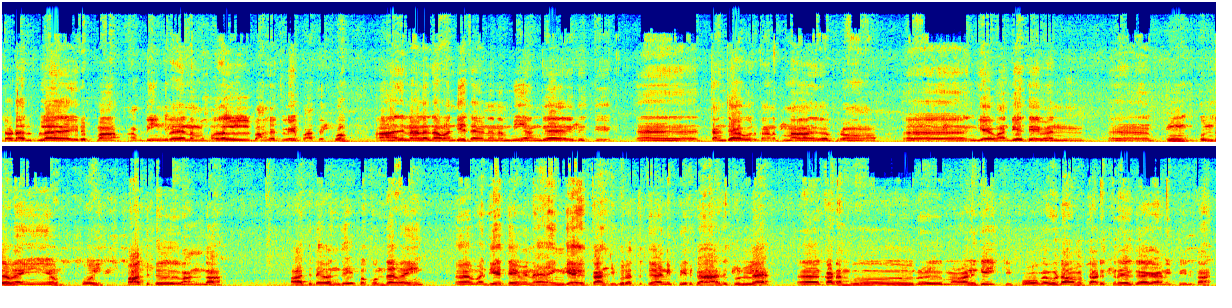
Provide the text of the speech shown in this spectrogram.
தொடர்பில் இருப்பான் அப்படிங்கிறத நம்ம முதல் பாகத்திலே பார்த்துருப்போம். அதனால தான் வந்தியத்தேவனை நம்பி அங்கே இதுக்கு தஞ்சாவூர் தஞ்சாவூருக்கு அனுப்புனா அதுக்கப்புறம் இங்கே வந்தியத்தேவன் ஆஹ் கு- போய் பார்த்துட்டு வந்தான். பார்த்துட்டு வந்து இப்போ குந்தவை வந்தியத்தேவனை இங்கே காஞ்சிபுரத்துக்கு அனுப்பியிருக்கான் அதுக்குள்ள கடம்பூர் மாளிகைக்கு போக விடாமல் தடுக்கிறதுக்காக அனுப்பியிருக்கான்.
